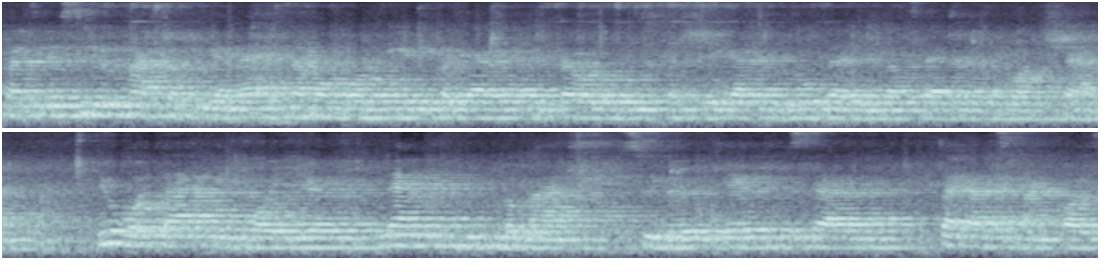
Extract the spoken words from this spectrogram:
mert hogy a szülők már csak ilyenek, nem abban mérik a gyermekükre való büszkeséget, hogy Nobel-díjat szerzette vagy sem. Jó volt látni, hogy nem diplomás szülőkért, hiszen Ferencnek az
